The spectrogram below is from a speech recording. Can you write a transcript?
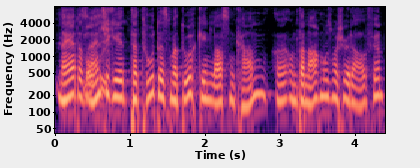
naja, das einzige Tattoo, das man durchgehen lassen kann, äh, und danach muss man schon wieder aufhören.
